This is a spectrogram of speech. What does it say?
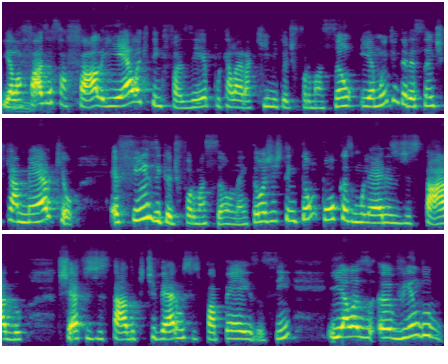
e ela faz essa fala, e ela que tem que fazer, porque ela era química de formação, e é muito interessante que a Merkel é física de formação, né? Então a gente tem tão poucas mulheres de Estado, chefes de Estado que tiveram esses papéis assim, e elas uh, vindo,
